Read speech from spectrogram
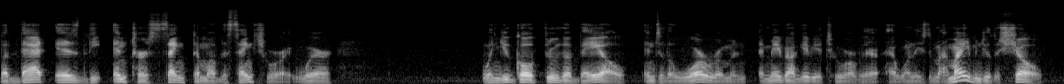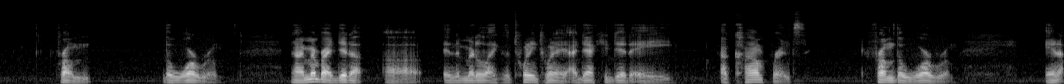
but that is the inter sanctum of the sanctuary where when you go through the veil into the war room, and, and maybe I'll give you a tour over there at one of these. I might even do the show from the war room. Now I remember I did a uh, in the middle like the 2020. I actually did a a conference from the war room, and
